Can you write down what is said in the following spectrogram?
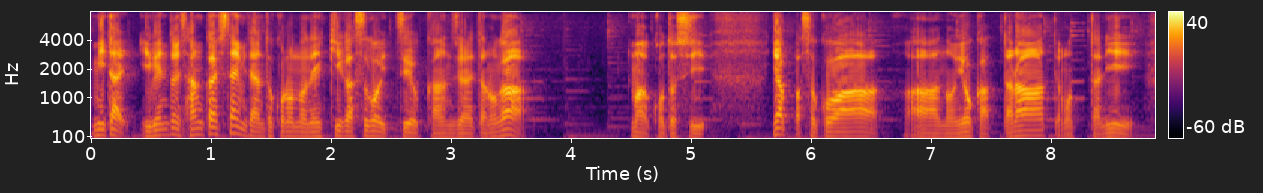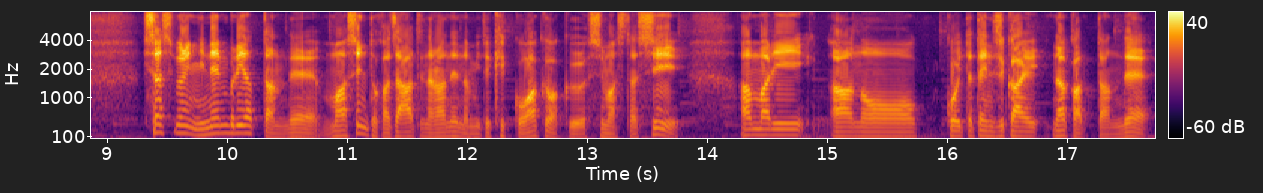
みたい、イベントに参加したいみたいなところの熱気がすごい強く感じられたのが、まあ今年、やっぱそこは、あの、良かったなーって思ったり、久しぶりに2年ぶりだったんで、マシンとかザーって並んでるの見て結構ワクワクしましたし、あんまり、あのこういった展示会なかったんで、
